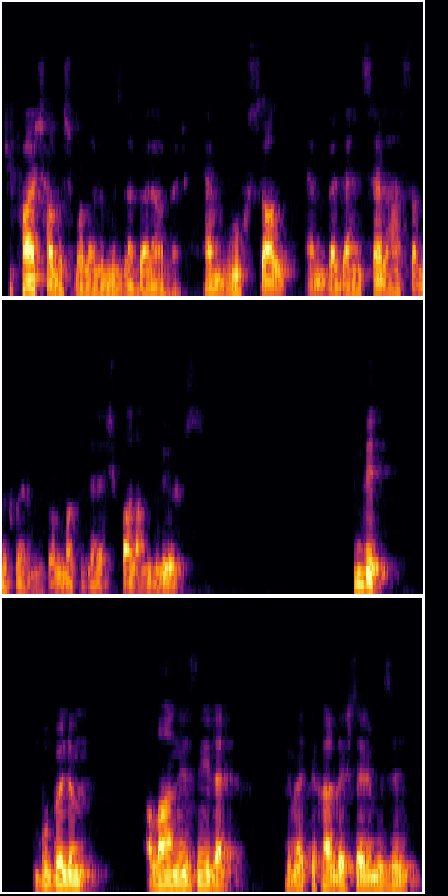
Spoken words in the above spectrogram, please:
şifa çalışmalarımızla beraber hem ruhsal hem bedensel hastalıklarımız olmak üzere şifalandırıyoruz. Şimdi bu bölüm Allah'ın izniyle kıymetli kardeşlerimizin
